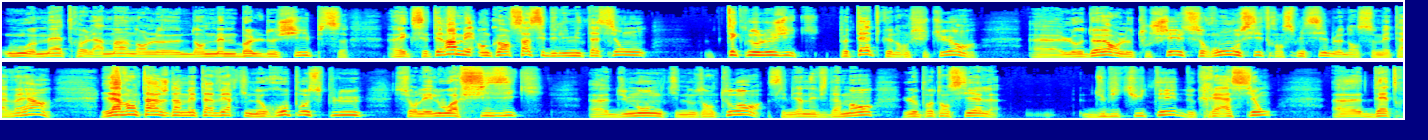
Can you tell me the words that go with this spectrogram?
ou mettre la main dans le, dans le même bol de chips, euh, etc. Mais encore ça, c'est des limitations technologiques. Peut-être que dans le futur, euh, l'odeur, le toucher seront aussi transmissibles dans ce métavers. L'avantage d'un métavers qui ne repose plus sur les lois physiques euh, du monde qui nous entoure, c'est bien évidemment le potentiel d'ubiquité, de création, euh, d'être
